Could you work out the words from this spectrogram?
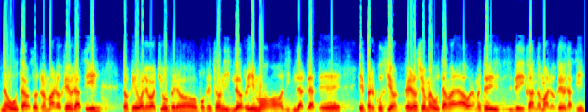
nos gusta a nosotros más lo que es Brasil, lo que es Gualeguaychú, pero porque son distintos ritmos, distintas clases de, de percusión. Pero yo me gusta más, ahora me estoy dedicando más a lo que es Brasil.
